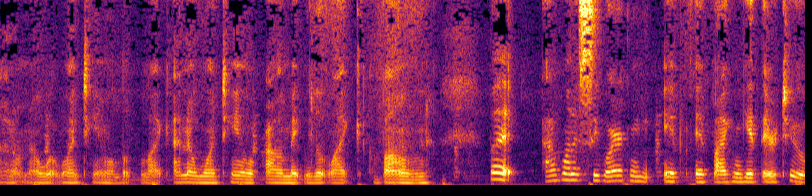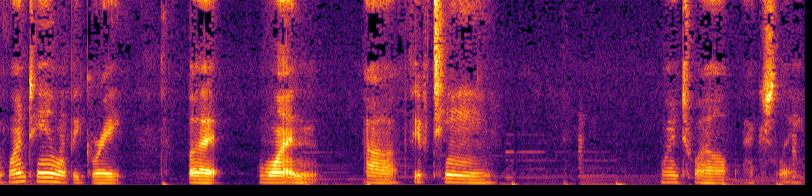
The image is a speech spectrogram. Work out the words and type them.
I don't know what 110 will look like. I know 110 will probably make me look like a bone, but I want to see where I can, if if I can get there too. 110 would be great, but 115, uh, 112 actually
